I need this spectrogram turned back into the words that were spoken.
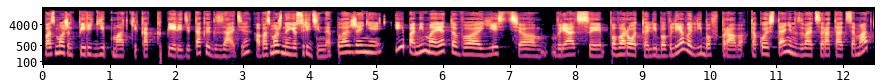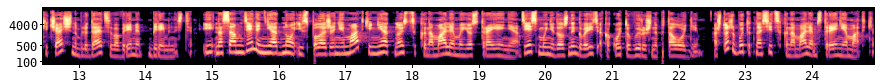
Возможен перегиб матки как к переди, так и к сзади. А возможно ее срединное положение. И помимо этого есть э, вариации поворота либо влево, либо вправо. Такое состояние называется ротация матки, чаще наблюдается во время беременности. И на самом деле ни одно из положений матки не относится к аномалиям ее строения. Здесь мы не должны говорить о какой-то выраженной патологии. А что же будет относиться к аномалиям строения матки?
